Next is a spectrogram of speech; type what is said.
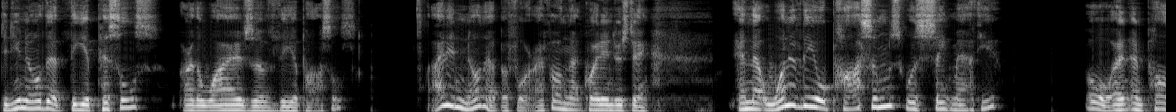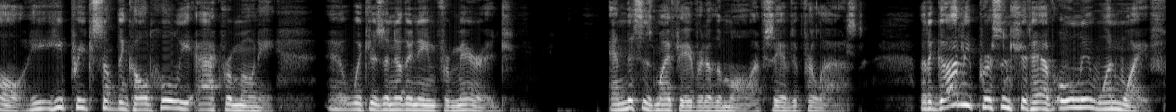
Did you know that the epistles are the wives of the apostles? I didn't know that before. I found that quite interesting and that one of the opossums was St. Matthew. Oh, and, and Paul, he, he preached something called holy acrimony, uh, which is another name for marriage. And this is my favorite of them all. I've saved it for last. That a godly person should have only one wife.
